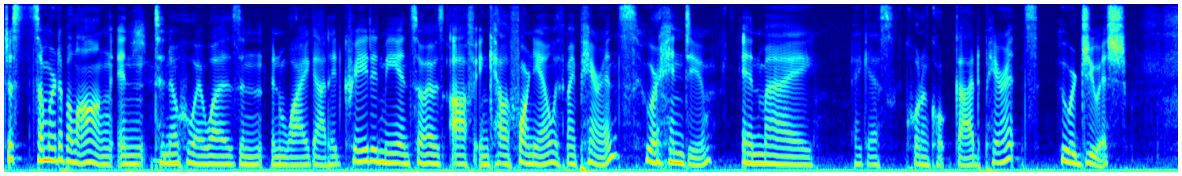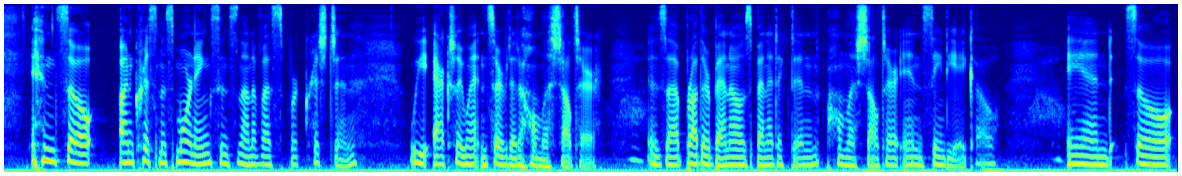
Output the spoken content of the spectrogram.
just somewhere to belong and to know who I was and, and why God had created me. And so I was off in California with my parents, who are Hindu, and my, I guess, quote unquote, godparents, who are Jewish. And so on Christmas morning, since none of us were Christian, we actually went and served at a homeless shelter. It was a Brother Benno's Benedictine homeless shelter in San Diego. And so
